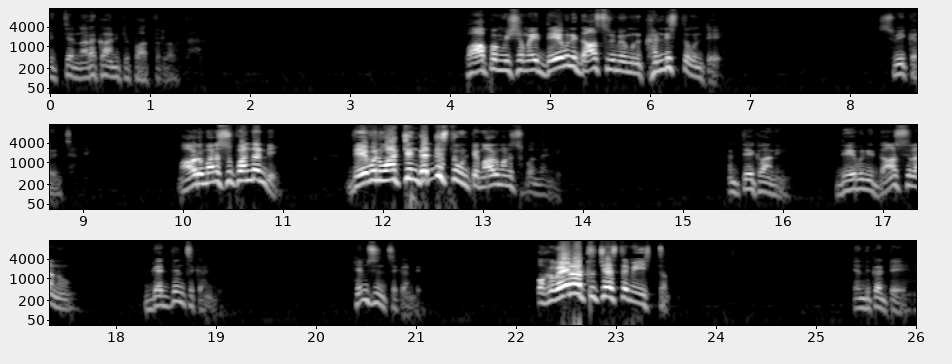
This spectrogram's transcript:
నిత్య నరకానికి పాత్రలవుతారు. పాపం విషయమై దేవుని దాసులు మిమ్మల్ని ఖండిస్తూ ఉంటే స్వీకరించండి. మారు మనసు పొందండి. దేవుని వాక్యం గద్దిస్తూ ఉంటే మారు మనసు పొందండి. అంతేకాని దేవుని దాసులను గద్దించకండి. హింసించకండి. ఒకవేళ అట్లు చేస్తే మీ ఇష్టం. ఎందుకంటే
